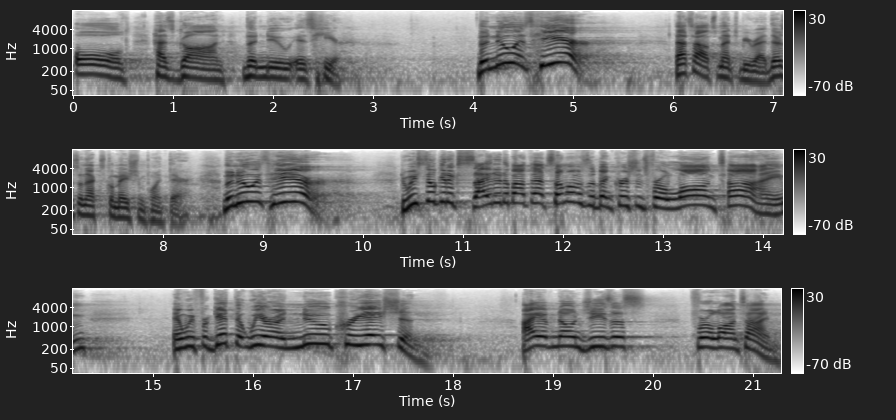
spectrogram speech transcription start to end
old has gone, the new is here. The new is here. That's how it's meant to be read. There's an exclamation point there. The new is here. Do we still get excited about that? Some of us have been Christians for a long time, and we forget that we are a new creation. I have known Jesus for a long time.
